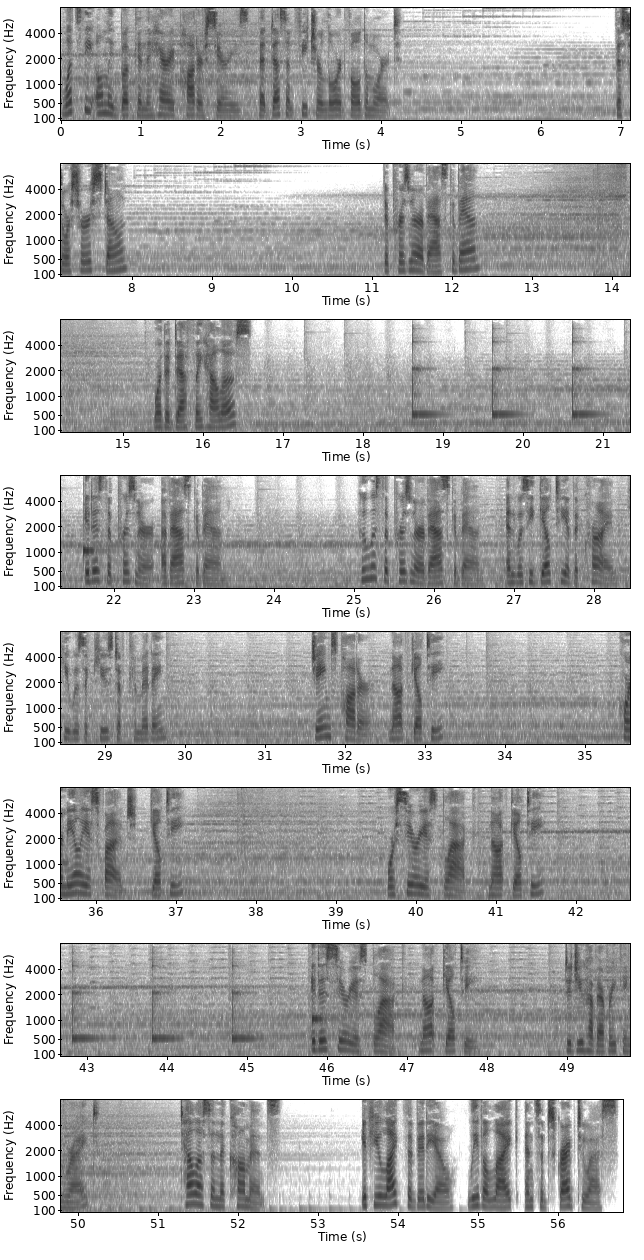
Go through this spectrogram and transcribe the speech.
What's the only book in the Harry Potter series that doesn't feature Lord Voldemort? The Sorcerer's Stone? The Prisoner of Azkaban? Or the Deathly Hallows? It is the Prisoner of Azkaban. Who was the prisoner of Azkaban, and was he guilty of the crime he was accused of committing? James Potter, not guilty? Cornelius Fudge, guilty? Or Sirius Black, not guilty? It is Sirius Black, not guilty. Did you have everything right? Tell us in the comments. If you liked the video, leave a like and subscribe to us.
